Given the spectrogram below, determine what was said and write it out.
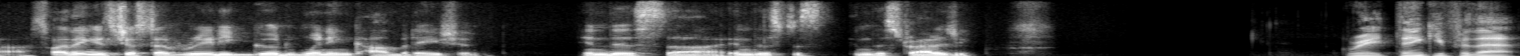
Uh, so I think it's just a really good winning combination in this uh, in this in this strategy. Great, thank you for that.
